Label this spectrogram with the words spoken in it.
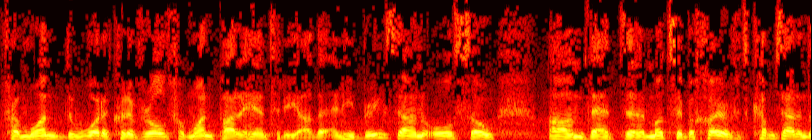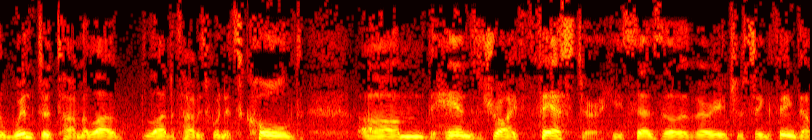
from one, the water could have rolled from one part of the hand to the other. And he brings down also, um, that, uh, motzei if it comes out in the winter time, a lot, a lot of times when it's cold, um, the hands dry faster. He says a very interesting thing that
